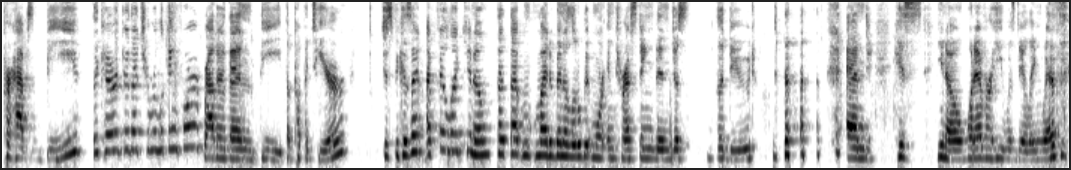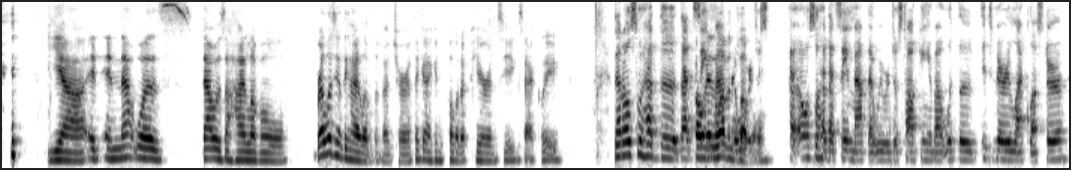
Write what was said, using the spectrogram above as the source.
perhaps be the character that you were looking for rather than the the puppeteer just because I, I feel like you know that that might have been a little bit more interesting than just the dude and his you know whatever he was dealing with yeah and, and that was that was a high level relatively high level adventure i think i can pull it up here and see exactly that also had the that oh, same oh, map that we were just that also had that same map that we were just talking about with the it's very lackluster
